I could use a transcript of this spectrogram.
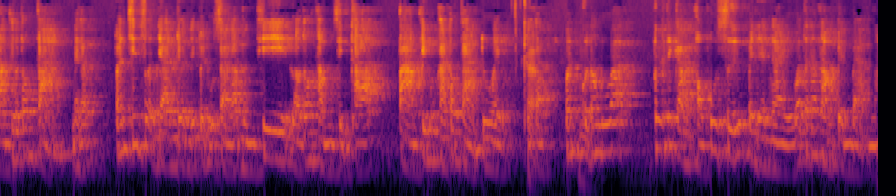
ามที่เขาต้องการนะครับเพราะชิ้นส่วนยานยนต์เป็นอุตสาหกรรมหนึ่งที่เราต้องทำสินค้าตามที่ลูกค้าต้องการด้วยนะครับเพราะคุณต้องรู้ว่าพฤติกรรมของผู้ซื้อเป็นยังไง วัฒนธรรมเป็นแบบไหน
